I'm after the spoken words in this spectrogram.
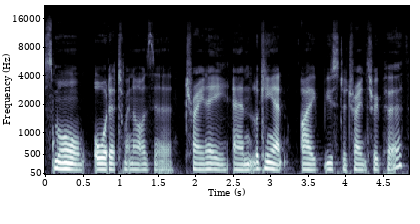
small audit when I was a trainee and looking at, I used to train through Perth,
